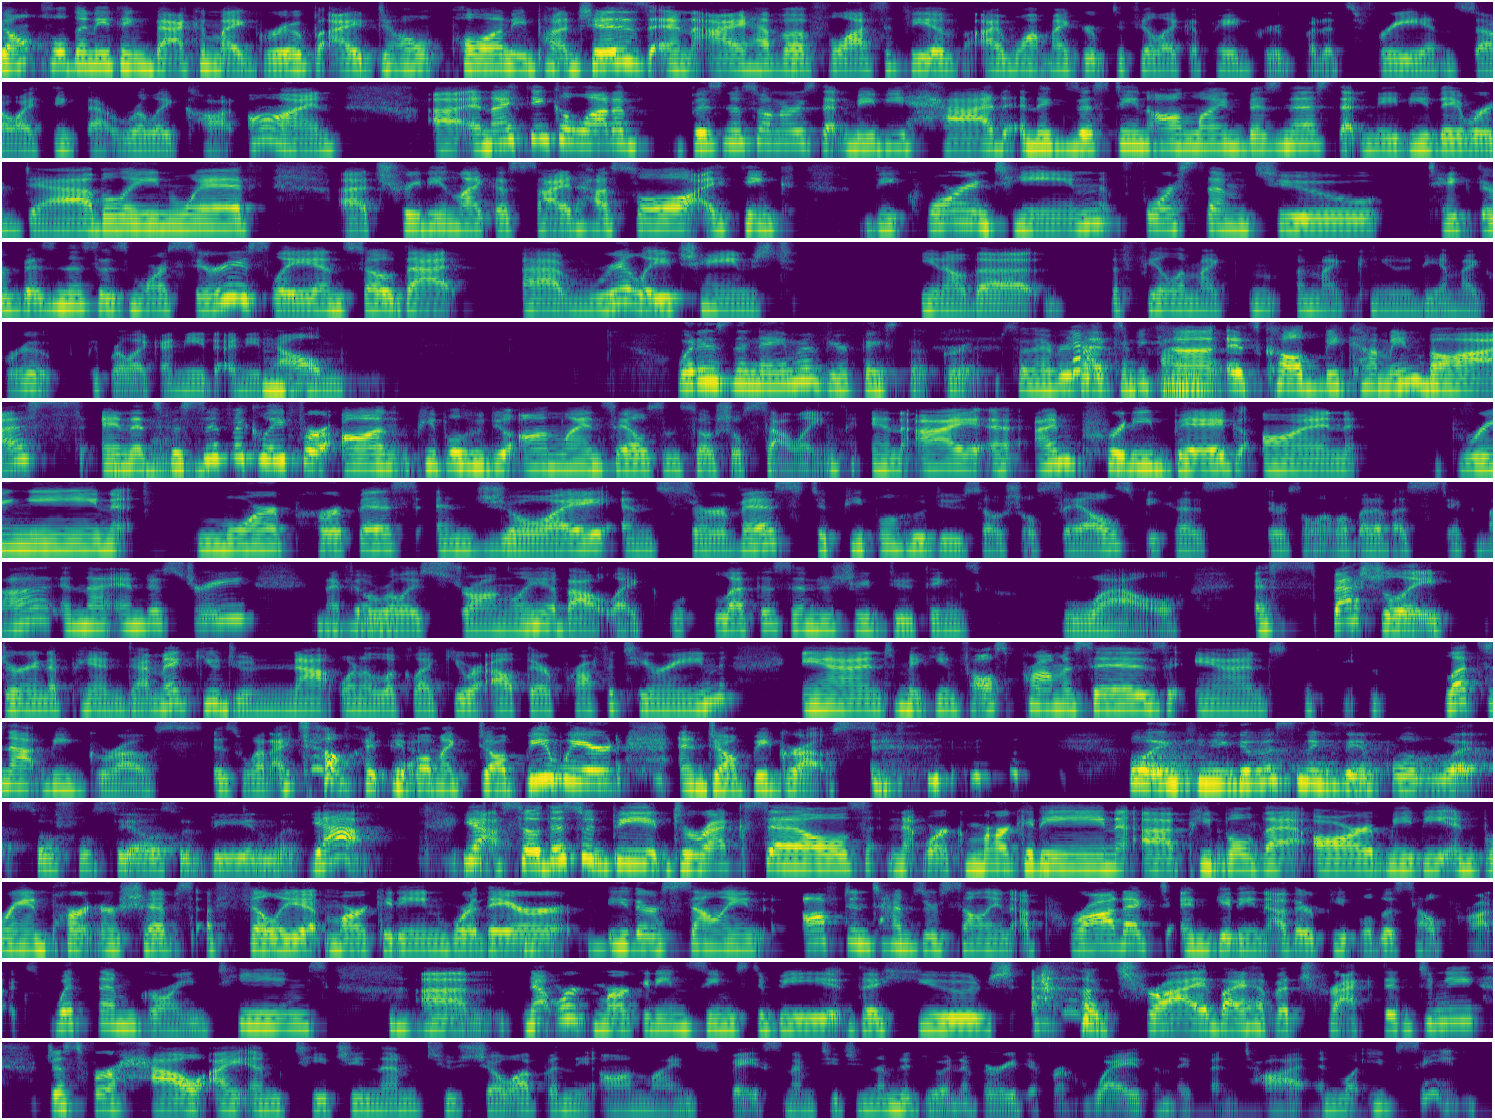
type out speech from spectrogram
don't hold anything back in my group. I don't pull any punches. And I have a philosophy of I want my group to feel like a paid group, but it's free. And so I think that really caught on. Uh, and I think a lot of business owners that maybe had an existing online business that maybe they were dabbling with, uh, treating like a side hustle, I think the quarantine forced them to take their businesses more seriously. And so that uh, really changed you know the the feel in my in my community and my group people are like i need i need help Mhm. What is the name of your Facebook group so that everybody yeah, can find it? it's called becoming boss and it's Okay. specifically for on people who do online sales and social selling and i uh, i'm pretty big on bringing more purpose and joy and service to people who do social sales because there's a little bit of a stigma in that industry and i feel Mhm. really strongly about like let this industry do things well especially during a pandemic you do not want to look like you are out there profiteering and making false promises and let's not be gross is what i tell my people Yeah. i'm like don't be weird and don't be gross well, and can you give us an example of what social sales would be and what? Yeah. Yeah. So this would be direct sales, network marketing, uh, people that are maybe in brand partnerships, affiliate marketing, where they're Mhm. either selling, oftentimes they're selling a product and getting other people to sell products with them, growing teams. Mhm. Um, network marketing seems to be the huge tribe I have attracted to me just for how I am teaching them to show up in the online space. And I'm teaching them to do it in a very different way than they've been taught and what you've seen.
